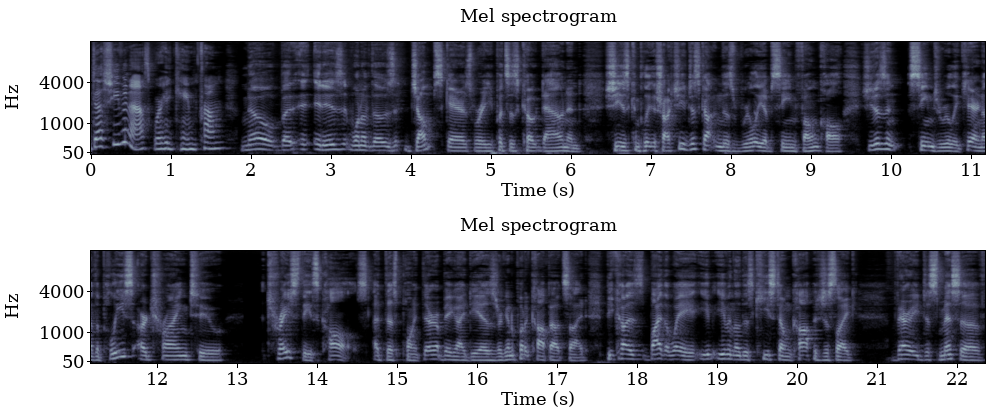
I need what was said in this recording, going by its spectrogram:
Does she even ask where he came from? no but it, it is one of those jump scares where he puts his coat down and she's completely shocked she had just gotten this really obscene phone call she doesn't seem to really care now the police are trying to trace these calls at this point. They're a big ideas. They're going to put a cop outside because, by the way, even though this Keystone cop is just like very dismissive,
